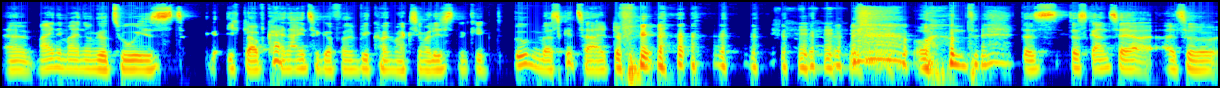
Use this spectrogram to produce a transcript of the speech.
Äh, meine Meinung dazu ist, ich glaube, kein einziger von den Bitcoin-Maximalisten kriegt irgendwas gezahlt dafür. und das, das Ganze, also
